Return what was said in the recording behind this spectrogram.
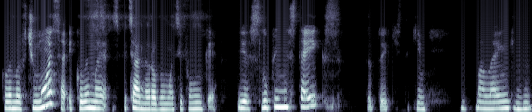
Коли ми вчимося і коли ми спеціально робимо ці помилки. Є sloopy mistakes, тобто якісь такі маленькі,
